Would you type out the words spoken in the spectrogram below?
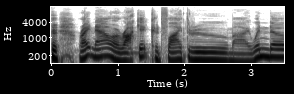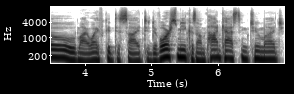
right now, a rocket could fly through my window. My wife could decide to divorce me because I'm podcasting too much.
